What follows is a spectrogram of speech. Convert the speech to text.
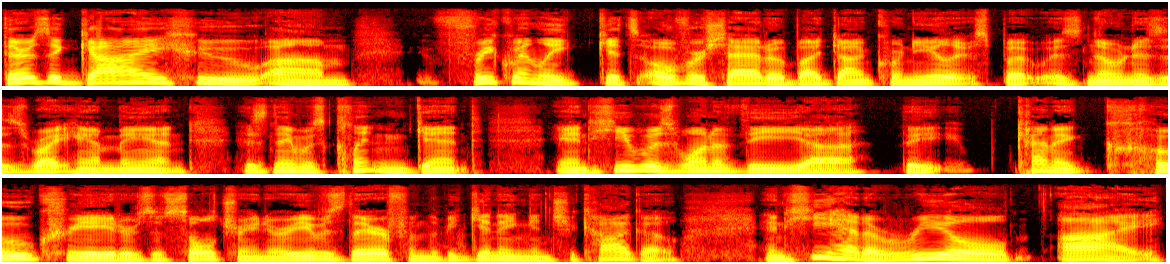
there's a guy who um, frequently gets overshadowed by Don Cornelius, but is known as his right hand man. His name was Clinton Ghent, and he was one of the uh, the kind of co-creators of Soul Train, or he was there from the beginning in Chicago, and he had a real eye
